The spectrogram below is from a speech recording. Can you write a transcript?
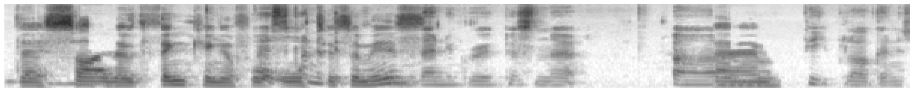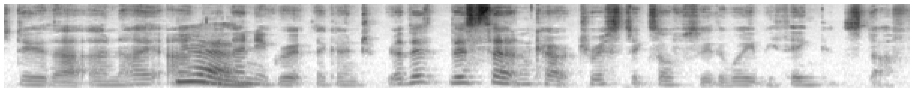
their siloed thinking of what It's going to be the autism is. any group, isn't it? Um, Um, people are going to do that, and I and yeah, with any group they're going to. There's, there's certain characteristics, obviously, the way we think and stuff.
